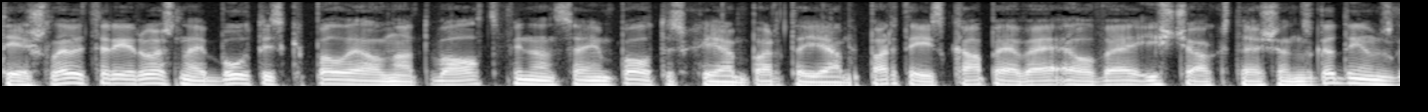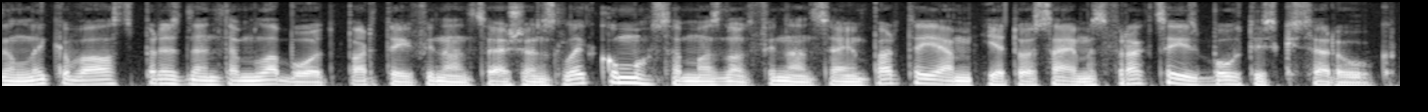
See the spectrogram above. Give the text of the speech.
Tieši Levits arī rosināja būtiski palielināt valsts finansējumu politiskajām partijām. Partijas KPVLV izčākstēšanas gadījums gan lika valsts prezidentam labot partiju finansēšanas likumu, samazinot finansējumu partijām, ja to saimas frakcijas būtiski sarūk.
